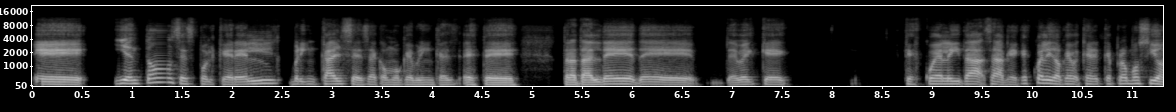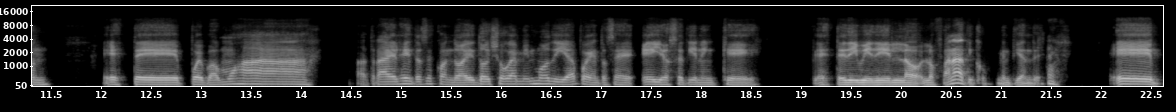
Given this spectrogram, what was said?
Eh, y entonces, por querer brincarse, o sea, como que brincar, este, tratar de, de, de ver qué, qué escuelita, o sea, qué, qué escuelita, qué, qué, qué promoción, este, pues vamos a, a traer gente. Entonces, cuando hay dos shows al mismo día, pues entonces ellos se tienen que este, dividir lo- los fanáticos, ¿me entiendes? Sí. Eh,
